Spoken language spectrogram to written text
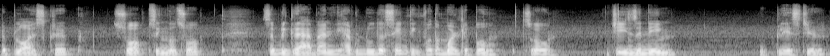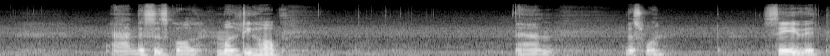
deploy script. Swap single swap. Simply grab and we have to do the same thing for the multiple. So change the name placed here. And this is called multi-hop. And this one. Save it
